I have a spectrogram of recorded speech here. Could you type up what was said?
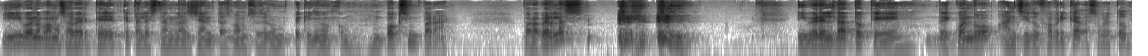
Y bueno, vamos a ver qué, qué, tal están las llantas. Vamos a hacer un pequeño como unboxing para, para verlas y ver el dato que de cuándo han sido fabricadas, sobre todo.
